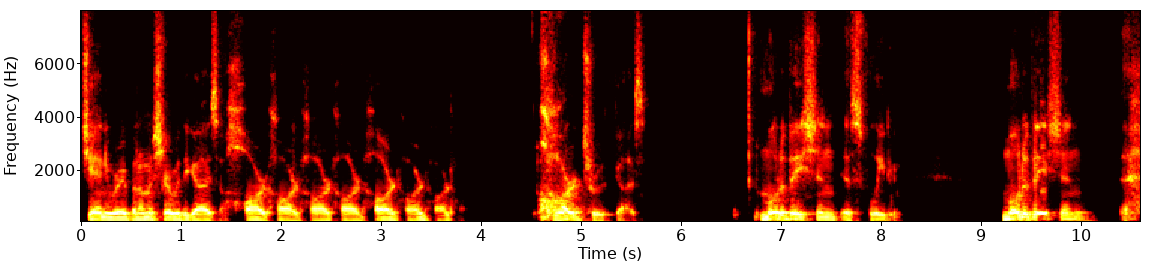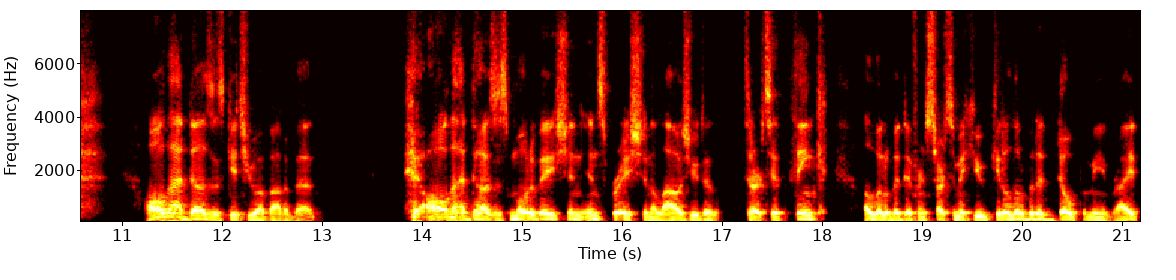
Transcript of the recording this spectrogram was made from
January, but I'm going to share with you guys a hard, hard, hard, hard, hard, hard, hard, hard truth, guys. Motivation is fleeting. Motivation all that does is get you up out of bed. All that does is motivation, inspiration allows you to start to think a little bit different, starts to make you get a little bit of dopamine, right?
